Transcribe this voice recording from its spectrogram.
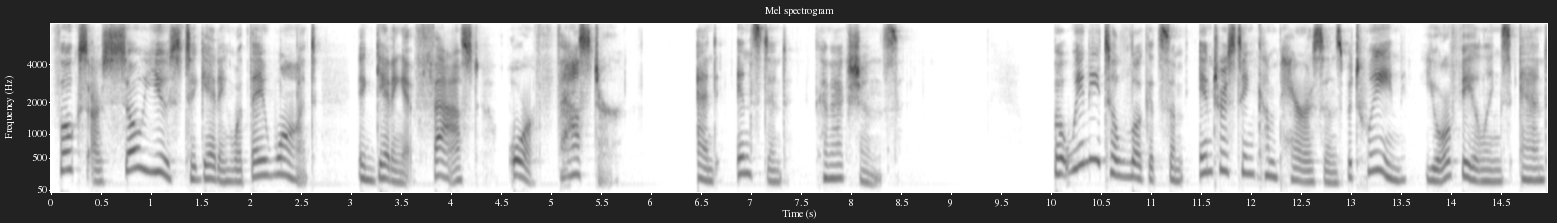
Folks are so used to getting what they want and getting it fast or faster and instant connections. But we need to look at some interesting comparisons between your feelings and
